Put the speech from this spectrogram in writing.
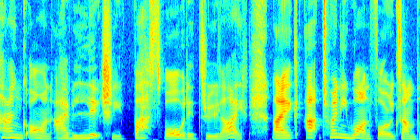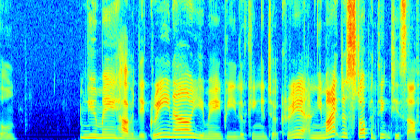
hang on, I've literally fast forwarded through life. Like at 21, for example, you may have a degree now, you may be looking into a career, and you might just stop and think to yourself,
